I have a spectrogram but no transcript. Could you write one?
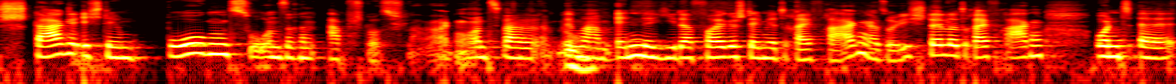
schlage ich den Bogen zu unseren Abschlussfragen. Und zwar oh. immer am Ende jeder Folge stellen wir drei Fragen. Also ich stelle drei Fragen. Und äh,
